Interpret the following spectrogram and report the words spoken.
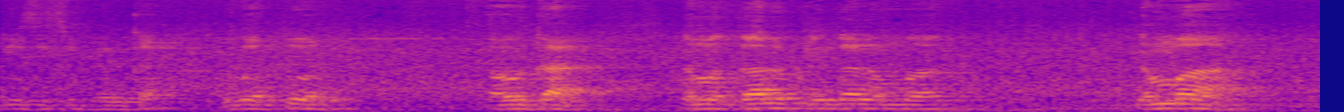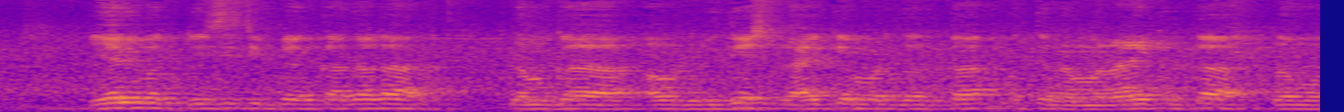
ಡಿ ಸಿ ಸಿ ಬ್ಯಾಂಕ ಇವತ್ತು ಅವ್ರ ನಮ್ಮ ತಾಲೂಕಿನಿಂದ ನಮ್ಮ ನಮ್ಮ ಏನಿವತ್ತು ಡಿ ಸಿ ಸಿ ಬ್ಯಾಂಕ್ ಆದಾಗ ನಮ್ಗೆ ಅವ್ರ ನಿರ್ದೇಶಕರು ಆಯ್ಕೆ ಮಾಡಿದಂಥ ಮತ್ತು ನಮ್ಮ ನಾಯಕರಿಂದ ನಾವು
